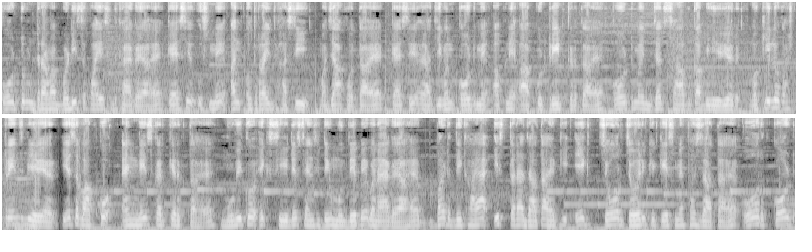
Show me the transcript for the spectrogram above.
कोर्ट रूम ड्रामा बड़ी सफ़ाई से दिखाया गया है। कैसे उसमें अनऑथोराइज हँसी, मज़ाक होता है। कैसे राजीवन कोर्ट में अपने आप को ट्रीट करता है। कोर्ट में जज साहब का बिहेवियर वकीलों का स्ट्रेंज बिहेवियर ये सब आपको एंगेज करके रखता है। मूवी को एक सीरियस सेंसिटिव मुद्दे पे बनाया गया है बट दिखाया इस तरह जाता है कि एक चोर चोरी के केस में फंस जाता है और कोर्ट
